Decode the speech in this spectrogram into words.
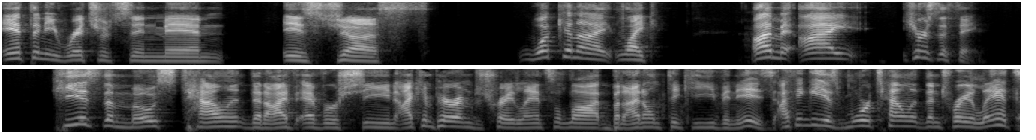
Anthony Richardson, man, is just what can I like? I'm I here's the thing. He is the most talent that I've ever seen. I compare him to Trey Lance a lot, but I don't think he even is. I think he has more talent than Trey Lance,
